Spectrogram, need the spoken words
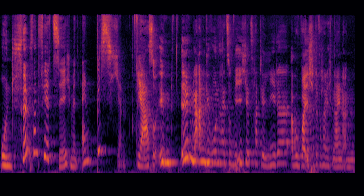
und 45 mit ein bisschen. Ja, so irgend, irgendeine Angewohnheit, so wie ich jetzt, hat ja jeder. Aber wobei ich hätte wahrscheinlich Nein an,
